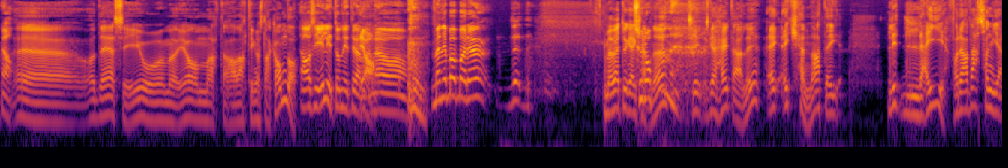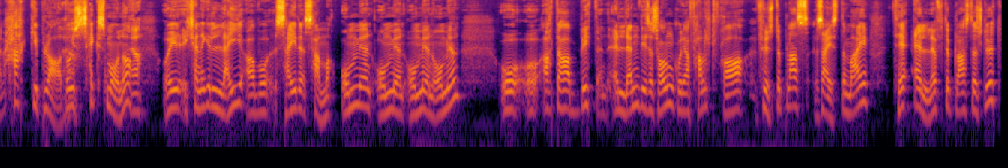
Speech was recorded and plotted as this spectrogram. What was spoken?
Ja. Eh, og det sier jo mye om at det har vært ting å snakke om, da. Ja, sier litt om de trenerne og Men jeg bare, bare det, Men vet du hva jeg Troppen. kjenner? Skal, jeg være helt ærlig? Jeg, jeg kjenner at jeg er litt lei, for det har vært sånn hakk i plata i seks måneder. Ja. Og jeg, jeg kjenner jeg er lei av å si det samme om igjen, om igjen, om igjen. om igjen. Og, og at det har blitt en elendig sesong hvor de har falt fra førsteplass 16. mai til 11. plass til slutt.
